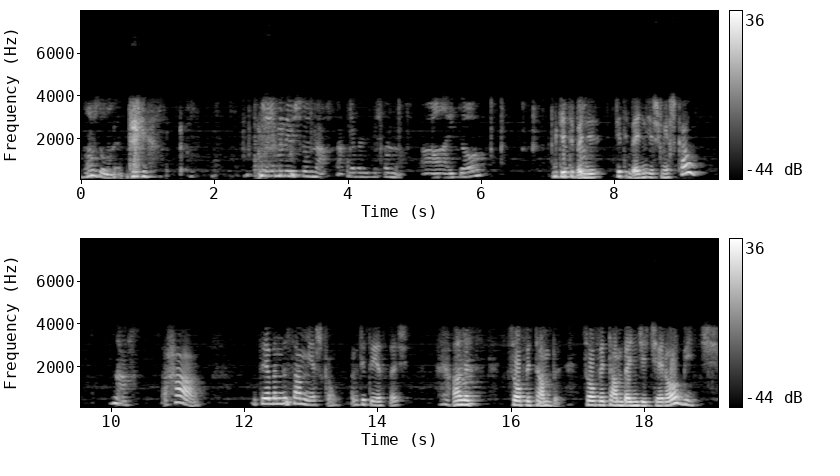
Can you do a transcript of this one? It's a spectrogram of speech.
Nasz domek. Nie, ja będę mieszkał z nas. Tak, ja będę mieszkał z nas. A i co? Gdzie ty będziesz, gdzie ty będziesz mieszkał? Z nas. Aha. No to ja będę sam mieszkał. A gdzie ty jesteś? Ale co wy tam, b- co wy tam będziecie robić?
